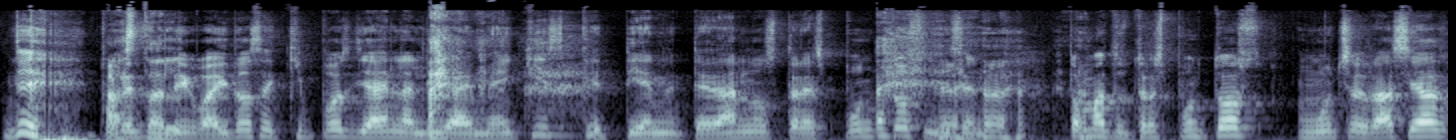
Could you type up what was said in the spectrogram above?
Por Hasta eso digo, hay dos equipos ya en la Liga MX que tienen, te dan los tres puntos y dicen, toma tus tres puntos, muchas gracias,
